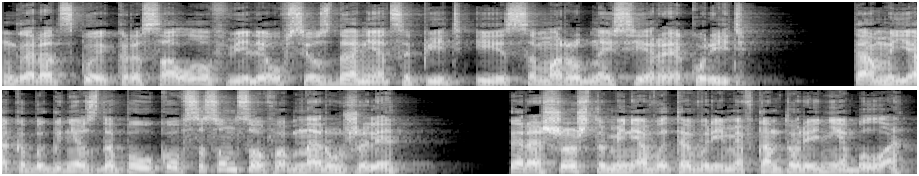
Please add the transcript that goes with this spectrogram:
Городской крысолов велел все здание оцепить и самородной серой окурить. Там якобы гнезда пауков-сосунцов обнаружили. Хорошо, что меня в это время в конторе не было,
